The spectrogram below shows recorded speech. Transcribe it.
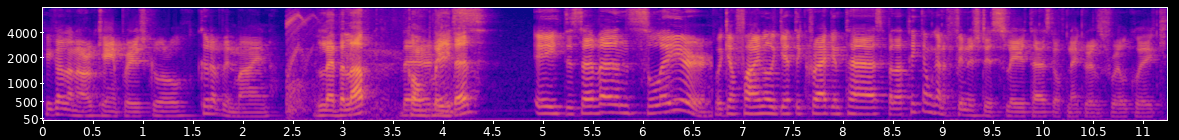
He got an arcane prayer scroll. Could have been mine. Level up. There Completed. Is. 87 Slayer. We can finally get the Kraken task, but I think I'm gonna finish this Slayer task of Necros real quick.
